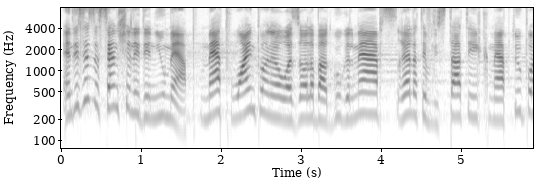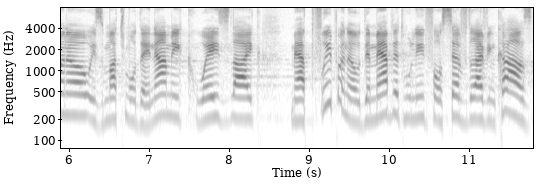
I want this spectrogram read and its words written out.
And this is essentially the new map. Map 1.0 was all about Google Maps, relatively static. Map 2.0 is much more dynamic, Waze-like. Map 3.0, the map that we'll need for self-driving cars,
